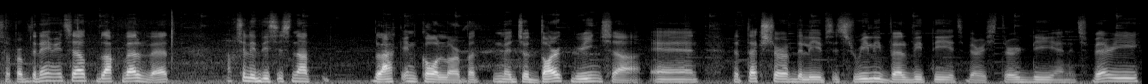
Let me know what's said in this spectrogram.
So from the name itself, black velvet, actually this is not black in color but medyo dark green siya and the texture of the leaves it's really velvety it's very sturdy and it's very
